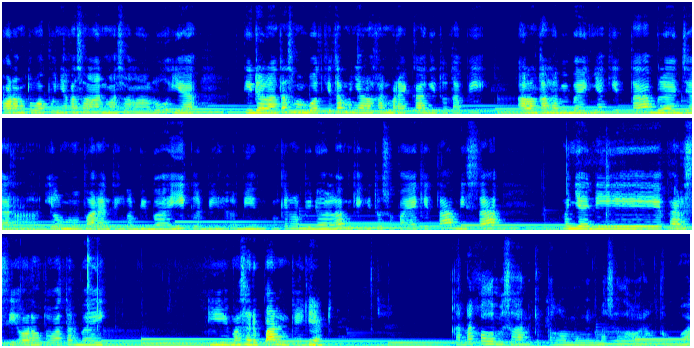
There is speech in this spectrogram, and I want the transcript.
orang tua punya kesalahan masa lalu ya tidak lantas membuat kita menyalahkan mereka gitu. Tapi alangkah lebih baiknya kita belajar ilmu parenting lebih baik lebih lebih mungkin lebih dalam kayak gitu supaya kita bisa menjadi versi orang tua terbaik di masa depan kayak Iya. gitu karena kalau misalkan kita ngomongin masalah orang tua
